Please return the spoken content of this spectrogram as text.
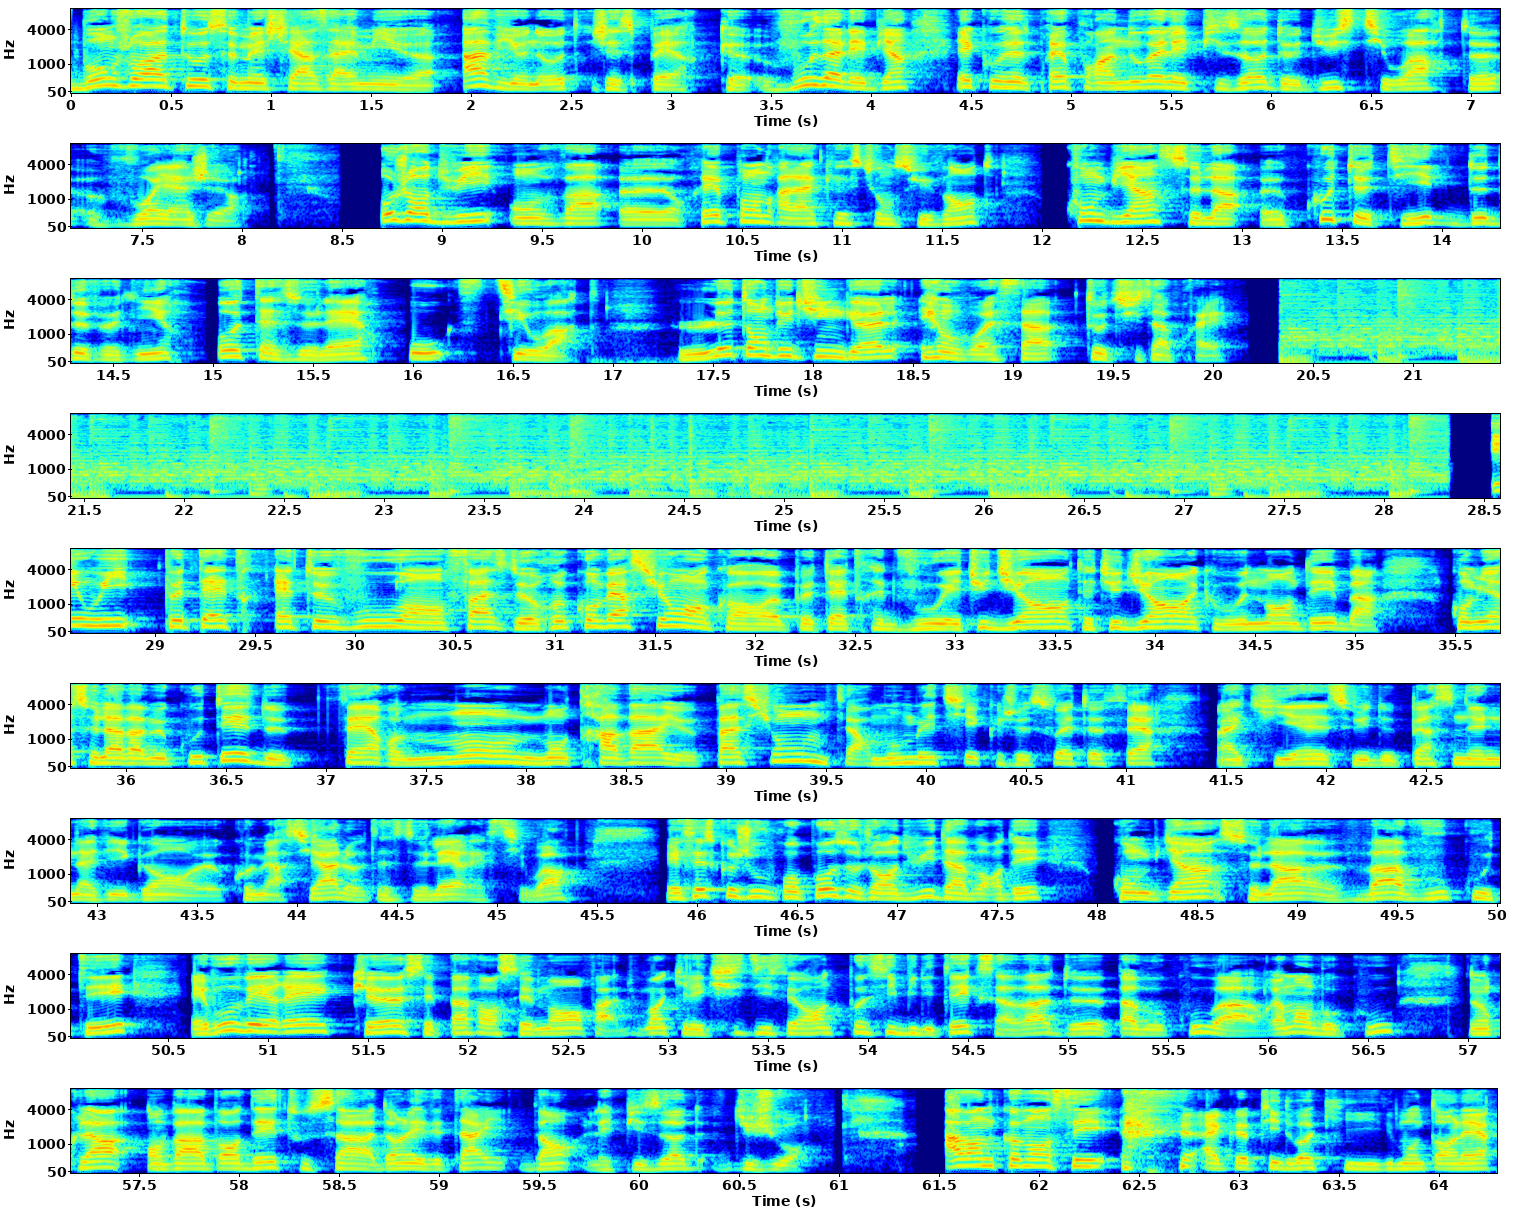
Bonjour à tous mes chers amis euh, avionautes, j'espère que vous allez bien et que vous êtes prêts pour un nouvel épisode du Steward Voyageur. Aujourd'hui, on va euh, répondre à la question suivante. Combien cela euh, coûte-t-il de devenir hôtesse de l'air ou steward? Le temps du jingle et on voit ça tout de suite après. Et oui, peut-être êtes-vous en phase de reconversion, encore euh, peut-être êtes-vous étudiante, étudiant, et que vous vous demandez ben, combien cela va me coûter de faire mon, mon travail passion, faire mon métier que je souhaite faire, ben, qui est celui de personnel navigant euh, commercial, hôtesse de l'air et steward. Et c'est ce que je vous propose aujourd'hui d'aborder combien cela euh, va vous coûter et vous verrez que c'est pas forcément enfin du moins qu'il existe différentes possibilités que ça va de pas beaucoup à vraiment beaucoup. Donc là, on va aborder tout ça dans les détails dans l'épisode du jour. Avant de commencer avec le petit doigt qui monte en l'air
